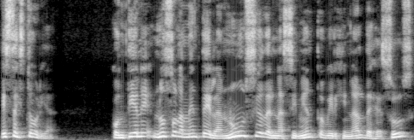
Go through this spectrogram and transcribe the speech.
Esta historia contiene no solamente el anuncio del nacimiento virginal de Jesús,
